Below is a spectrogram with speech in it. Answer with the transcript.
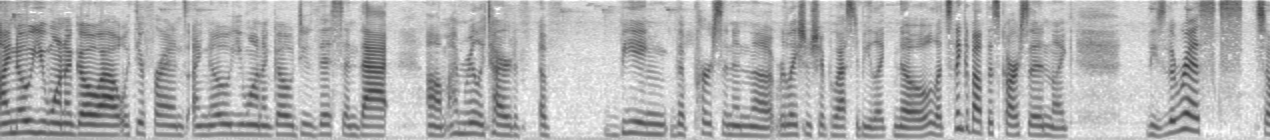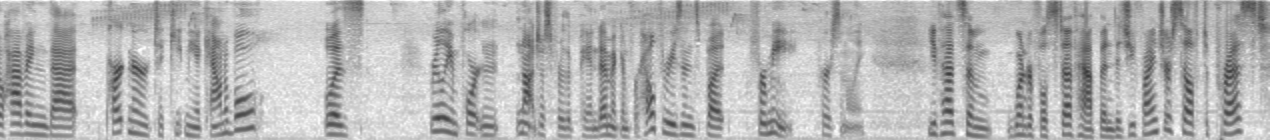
I know you want to go out with your friends. I know you want to go do this and that. Um, I'm really tired of, of being the person in the relationship who has to be like, no, let's think about this, Carson. Like, these are the risks. So, having that partner to keep me accountable was really important, not just for the pandemic and for health reasons, but for me personally. You've had some wonderful stuff happen. Did you find yourself depressed?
